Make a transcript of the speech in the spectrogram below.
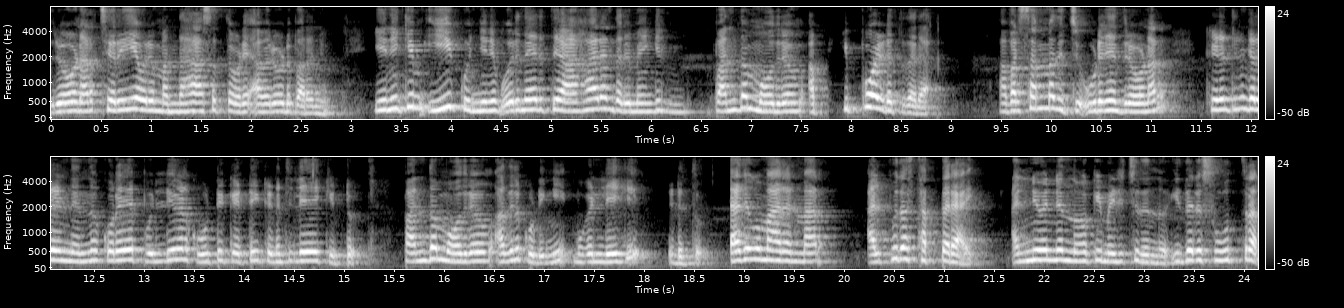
ദ്രോണർ ചെറിയ ഒരു മന്ദഹാസത്തോടെ അവരോട് പറഞ്ഞു എനിക്കും ഈ കുഞ്ഞിനും ഒരു നേരത്തെ ആഹാരം തരുമെങ്കിൽ പന്തം മോതിരവും ഇപ്പോഴെടുത്തു തരാം. അവർ സമ്മതിച്ചു. ഉടനെ ദ്രോണർ കിണറ്റിൻകരയിൽ നിന്ന് കുറേ പുല്ലുകൾ കൂട്ടിക്കെട്ടി കിണറ്റിലേക്കിട്ടു പന്തം മോതിരവും അതിൽ കുടുങ്ങി മുകളിലേക്ക് എടുത്തു. രാജകുമാരന്മാർ അത്ഭുതസ്തബ്ധരായി. അന്യോന്യം നോക്കി മിഴിച്ചു നിന്നു. ഇതൊരു സൂത്രം.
